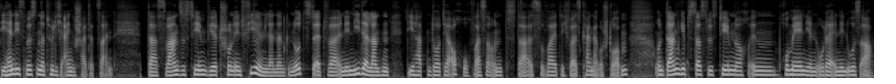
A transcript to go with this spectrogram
Die Handys müssen natürlich eingeschaltet sein. Das Warnsystem wird schon in vielen Ländern genutzt, etwa in den Niederlanden. Die hatten dort ja auch Hochwasser und da ist, soweit ich weiß, keiner gestorben. Und dann gibt's das System noch in Rumänien oder in den USA.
